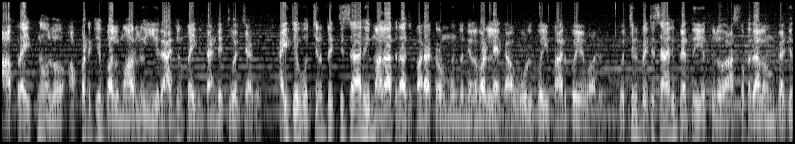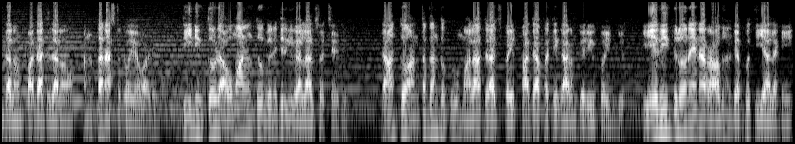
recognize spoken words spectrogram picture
ఆ ప్రయత్నంలో అప్పటికే పలుమార్లు ఈ రాజ్యంపైకి దండెత్తి వచ్చాడు అయితే వచ్చిన ప్రతిసారి మలాద్రాజు పరాక్రమం ముందు నిలబడలేక ఓడిపోయి పారిపోయేవాడు. వచ్చిన ప్రతిసారి పెద్ద ఎత్తులో అశ్వకదళం దళం గజ దళం అంతా నష్టపోయేవాడు. దీనికి తోడు అవమానంతో వెనుతిరిగి వెళ్ళాల్సి వచ్చేది. దాంతో అంతకంతకు మలాద్రాజుపై పగ ప్రతీకారం పెరిగిపోయింది. ఏ రీతిలోనైనా రాజును దెబ్బతీయాలని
